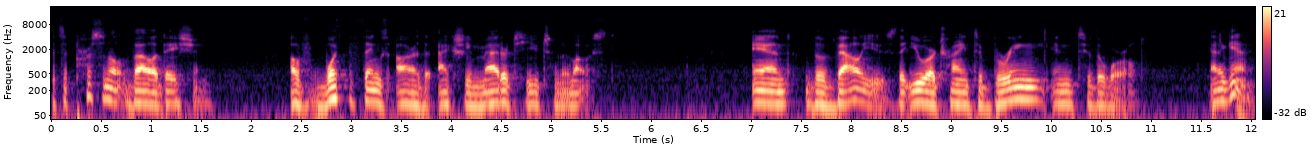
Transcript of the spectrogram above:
It's a personal validation of what the things are that actually matter to you to the most and the values that you are trying to bring into the world. And again,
